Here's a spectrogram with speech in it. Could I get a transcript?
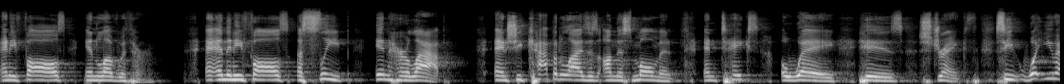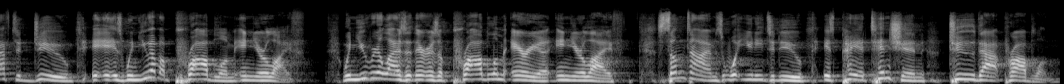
and he falls in love with her. And then he falls asleep in her lap and she capitalizes on this moment and takes away his strength. See, what you have to do is when you have a problem in your life, when you realize that there is a problem area in your life, sometimes what you need to do is pay attention to that problem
